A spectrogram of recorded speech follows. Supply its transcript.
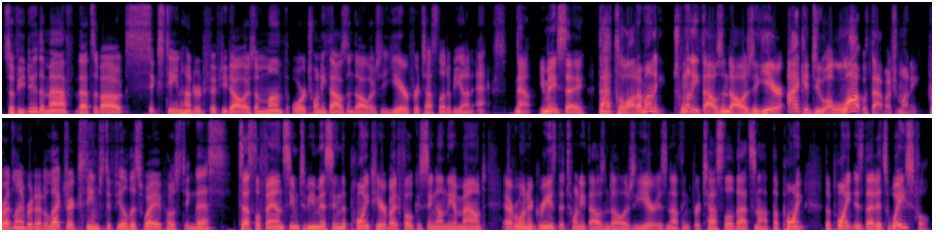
So if you do the math, that's about $1,650 a month or $20,000 a year for Tesla to be on X. Now, you may say, that's a lot of money. $20,000 a year. I could do a lot with that much money. Fred Lambert at Electrek seems to feel this way, posting this. Tesla fans seem to be missing the point here by focusing on the amount. Everyone agrees that $20,000 a year is nothing for Tesla. That's not the point. The point is that it's wasteful.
